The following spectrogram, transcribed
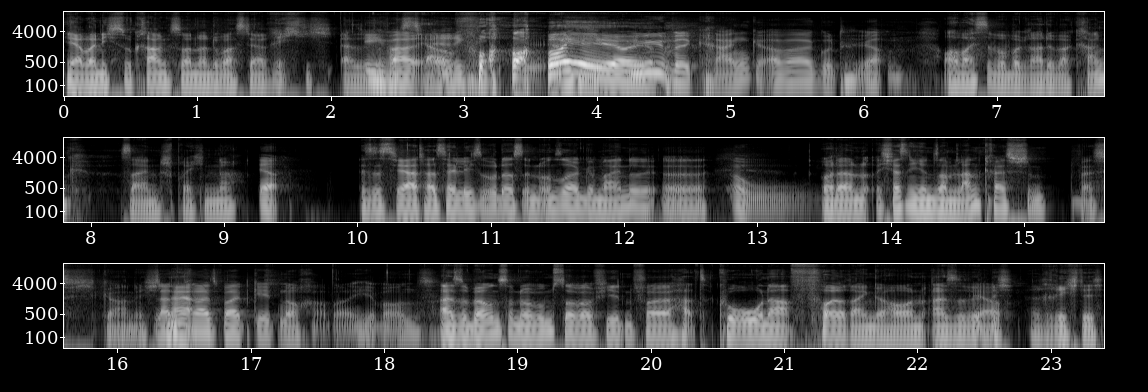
Ja, aber nicht so krank, sondern du warst ja richtig, also Ich du war warst ja äh, richtig, Ui, richtig übel krank, aber gut, ja. Oh, weißt du, wo wir gerade über krank sein sprechen, ne? Ja. Es ist ja tatsächlich so, dass in unserer Gemeinde äh, Oh, oder ich weiß nicht, in unserem Landkreis stimmt, weiß ich gar nicht. Naja, Landkreisweit geht noch, aber hier bei uns. Also bei uns in Neumünster auf jeden Fall hat Corona voll reingehauen. Also wirklich richtig.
